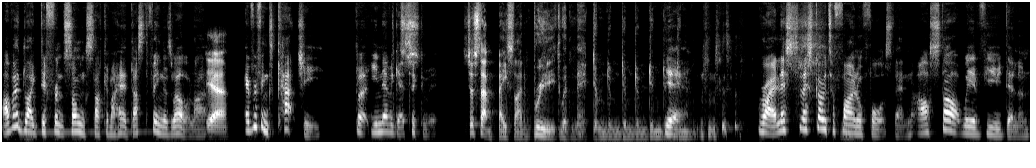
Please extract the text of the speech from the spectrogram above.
I've had like different songs stuck in my head. That's the thing as well. Like, Yeah. everything's catchy, but you never get sick of it. It's just that bass line. Breathe with me. Dum dum dum dum dum dum. Yeah. dum. Right. Let's let's go Hmm. to final thoughts then. I'll start with you, Dylan.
